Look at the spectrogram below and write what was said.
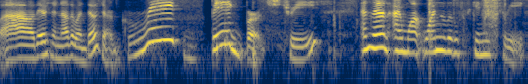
Wow, there's another one. Those are great big birch trees. And then I want one little skinny tree.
